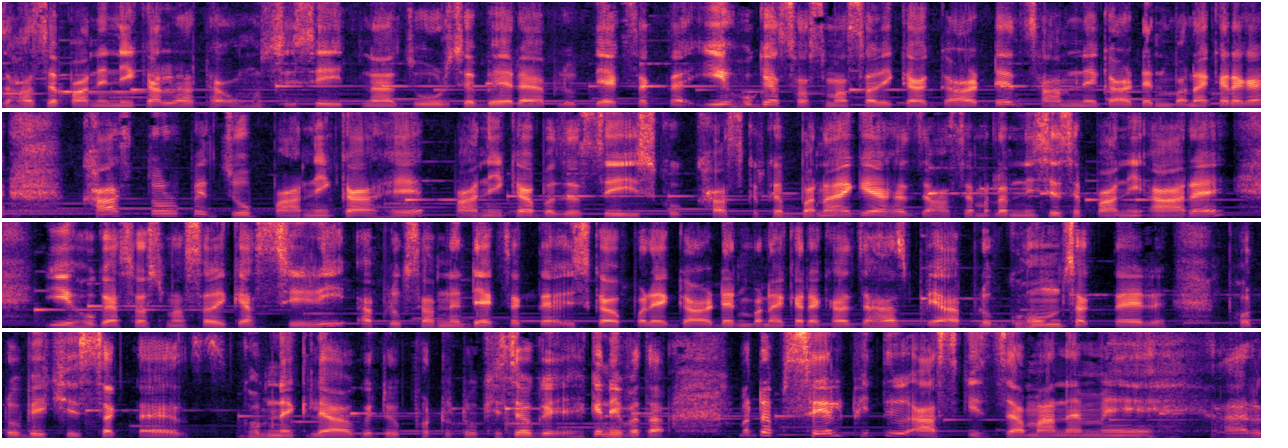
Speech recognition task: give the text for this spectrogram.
जहाँ से पानी निकल रहा था उसी से इतना ज़ोर से बह रहा है आप लोग देख सकते हैं। ये हो गया ससमा का गार्डन। सामने गार्डन बना के रखा है। खास तौर पे जो पानी का है, पानी का वजह से इसको खास करके बनाया गया है, जहाँ से मतलब नीचे से पानी आ रहा है। ये हो गया सुषमा सर का सीढ़ी, आप लोग सामने देख सकते हैं। इसका ऊपर एक गार्डन बना के रखा है, जहाँ पे आप लोग घूम सकते हैं, फ़ोटो भी खींच सकता है। घूमने के लिए आओगे तो फ़ोटो तो खींचोगे, है कि नहीं पता? मतलब सेल्फी तो आज के ज़माने में, यार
